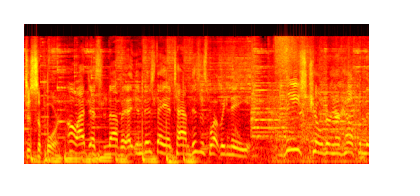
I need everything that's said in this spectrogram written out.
to support? Oh, I just love it. In this day and time, this is what we need. These children are helping the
